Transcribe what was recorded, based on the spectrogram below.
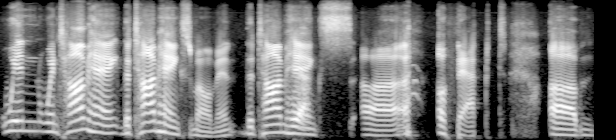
when when Tom Hanks the Tom Hanks moment, the Tom Yeah. Hanks uh, effect. Um,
